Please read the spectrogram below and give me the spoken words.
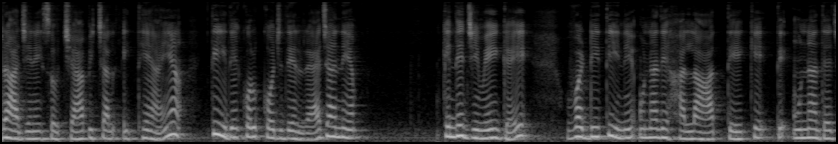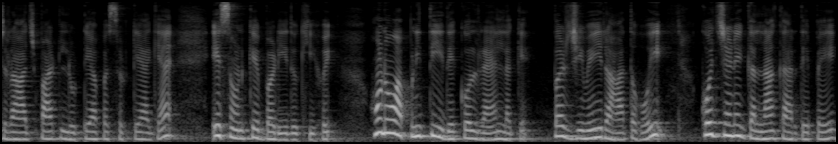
ਰਾਜੇ ਨੇ ਸੋਚਿਆ ਵੀ ਚੱਲ ਇੱਥੇ ਆਏ ਆ, ਧੀ ਦੇ ਕੋਲ ਕੁਝ ਦਿਨ ਰਹਿ ਜਾਂਦੇ ਆ। ਕਹਿੰਦੇ ਜਿਵੇਂ ਹੀ ਗਏ, ਵੱਡੀ ਧੀ ਨੇ ਉਹਨਾਂ ਦੇ ਹਾਲਾਤ ਦੇਖ ਕੇ ਤੇ ਉਹਨਾਂ ਦੇ ਰਾਜਪਾਟ ਲੁੱਟਿਆ ਪਰ ਸੁੱਟਿਆ ਗਿਆ। ਇਹ ਸੁਣ ਕੇ ਬੜੀ ਦੁਖੀ ਹੋਈ। ਹੁਣ ਉਹ ਆਪਣੀ ਧੀ ਦੇ ਕੋਲ ਰਹਿਣ ਲੱਗੇ। ਪਰ ਜਿਵੇਂ ਹੀ ਰਾਤ ਹੋਈ, ਕੁਝ ਜਣੇ ਗੱਲਾਂ ਕਰਦੇ ਪਏ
